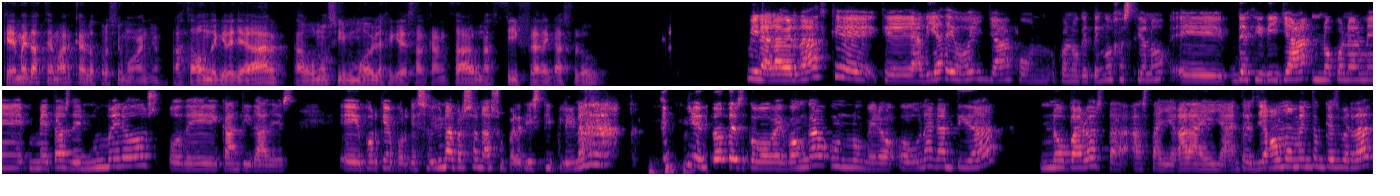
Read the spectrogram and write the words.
¿qué metas te marcas en los próximos años? ¿Hasta dónde quieres llegar? ¿Algunos inmuebles que quieres alcanzar? ¿Una cifra de cash flow? Mira, la verdad que, que a día de hoy ya con, con lo que tengo gestiono, eh, decidí ya no ponerme metas de números o de cantidades. Eh, ¿por qué? Porque soy una persona súper disciplinada y entonces como me ponga un número o una cantidad, no paro hasta, hasta llegar a ella. Entonces llega un momento en que es verdad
